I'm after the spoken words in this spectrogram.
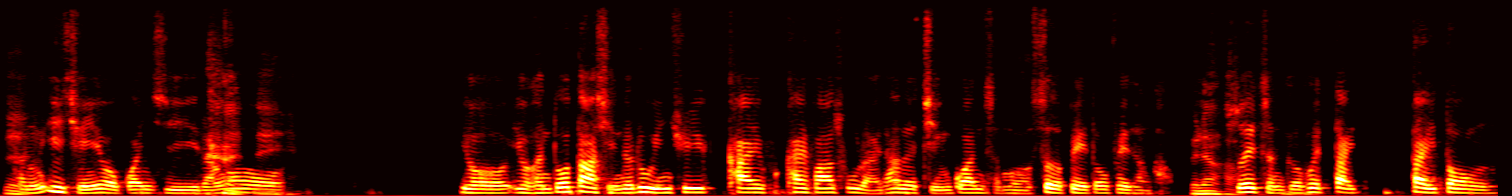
可能疫情也有关系，然后 有有很多大型的露营区开开发出来，它的景观什么设备都非常好，非常好，所以整个会带带动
